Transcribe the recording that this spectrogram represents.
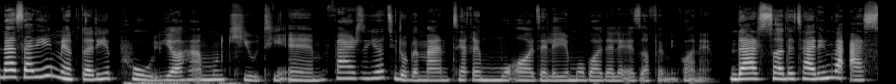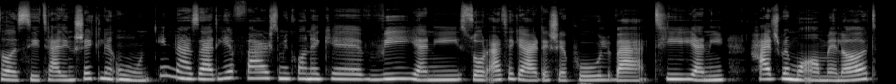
نظریه مقداری پول یا همون QTM فرضیاتی رو به منطق معادله مبادله اضافه می‌کنه. در ساده ترین و اساسی ترین شکل اون این نظریه فرض می‌کنه که V یعنی سرعت گردش پول و T یعنی حجم معاملات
